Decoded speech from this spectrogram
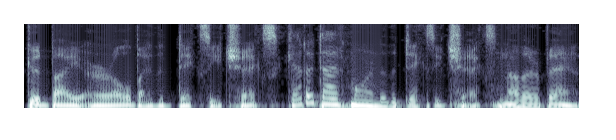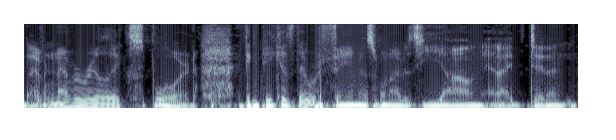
Goodbye Earl by the Dixie Chicks. Gotta dive more into the Dixie Chicks, another band I've never really explored. I think because they were famous when I was young and I didn't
